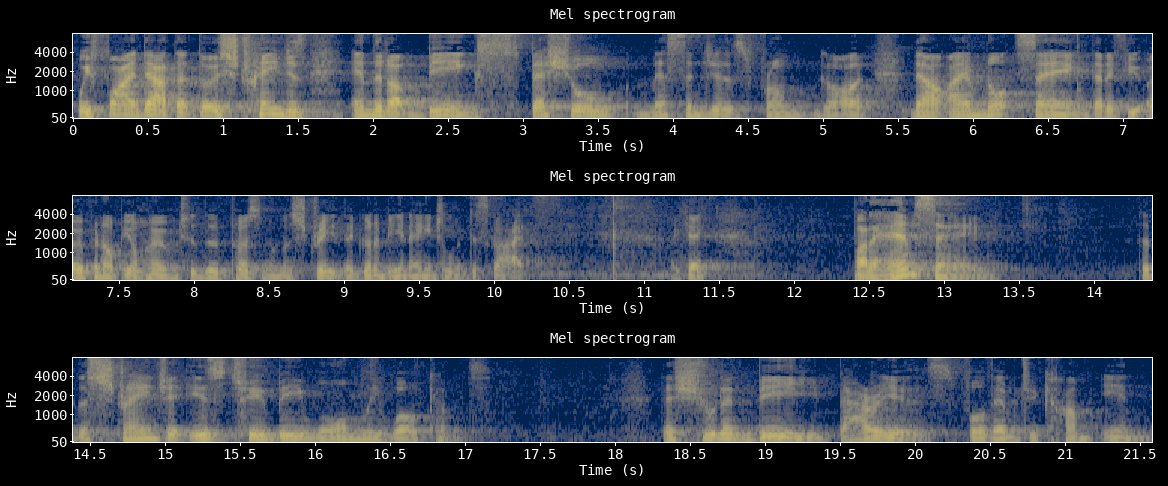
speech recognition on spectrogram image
we find out that those strangers ended up being special messengers from God. Now, I am not saying that if you open up your home to the person on the street, they're going to be an angel in disguise. Okay? But I am saying that the stranger is to be warmly welcomed. There shouldn't be barriers for them to come in.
